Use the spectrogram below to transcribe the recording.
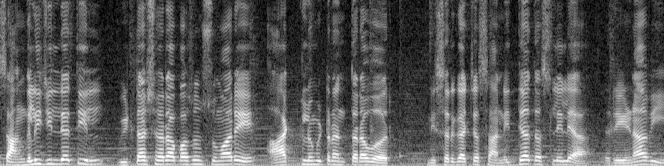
सांगली जिल्ह्यातील विटा शहरापासून सुमारे आठ किलोमीटर अंतरावर निसर्गाच्या सानिध्यात असलेल्या रेणावी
